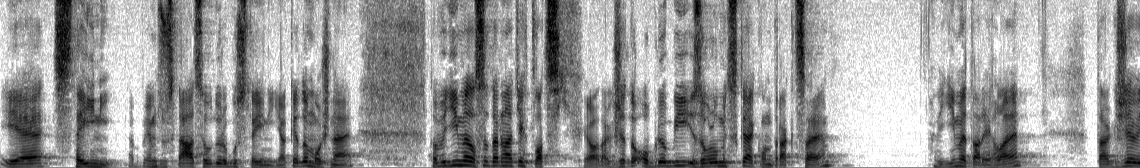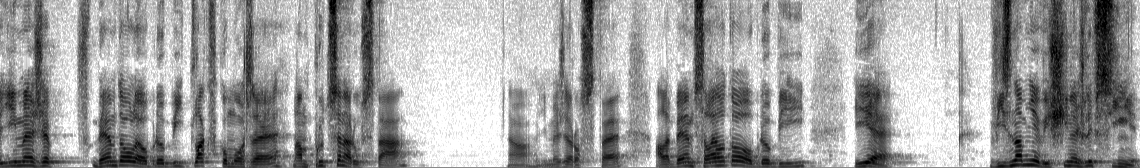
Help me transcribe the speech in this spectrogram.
je stejný. Objem zůstává celou tu dobu stejný. Jak je to možné? To vidíme zase tady na těch tlacích. Jo? Takže to období izovolumické kontrakce vidíme tadyhle. Takže vidíme, že během tohohle období tlak v komoře nám prudce narůstá. Jo? Vidíme, že roste. Ale během celého toho období je významně vyšší než v síni.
